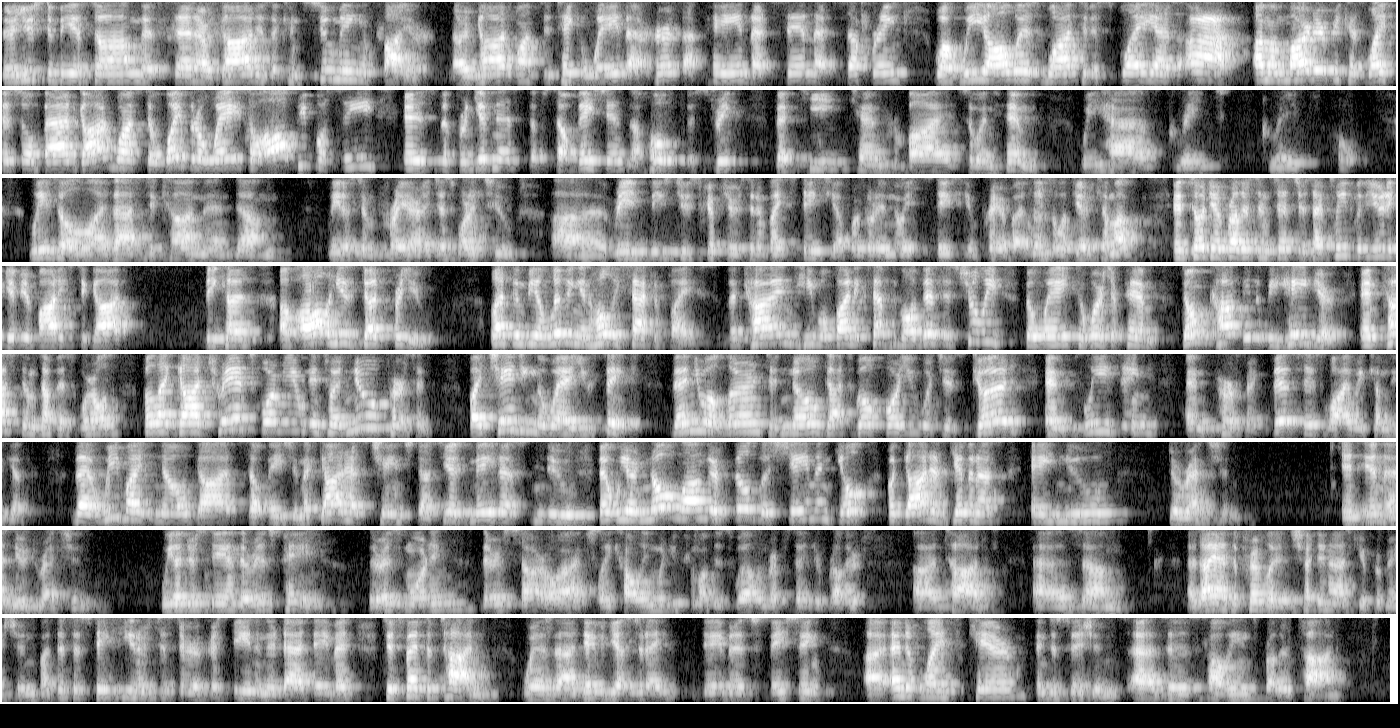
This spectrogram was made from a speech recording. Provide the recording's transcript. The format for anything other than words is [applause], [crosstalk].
There used to be a song that said, Our God is a consuming fire. Our God wants to take away that hurt, that pain, that sin, that suffering. What we always want to display as, ah, I'm a martyr because life is so bad. God wants to wipe it away so all people see is the forgiveness, the salvation, the hope, the strength that He can provide. So in Him, we have great, great hope. Liesel, I've asked to come and um, lead us in prayer. I just wanted to uh, read these two scriptures and invite Stacy up. We're going to anoint Stacy in prayer, but Liesel, if you'd come up. And so, dear brothers and sisters, I plead with you to give your bodies to God because of all He has done for you. Let them be a living and holy sacrifice, the kind He will find acceptable. This is truly the way to worship Him. Don't copy the behavior and customs of this world, but let God transform you into a new person by changing the way you think. Then you will learn to know God's will for you, which is good and pleasing and perfect. This is why we come together, that we might know God's salvation, that God has changed us, He has made us new, that we are no longer filled with shame and guilt, but God has given us a new direction. And in that new direction, we understand there is pain, there is mourning, there is sorrow. Actually, Colleen, would you come up as well and represent your brother uh, Todd as um, as I had the privilege, I didn't ask your permission, but this is Stacy and her sister Christine and their dad David to spend some time with uh, David yesterday. David is facing uh, end of life care and decisions, as is Colleen's brother Todd.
